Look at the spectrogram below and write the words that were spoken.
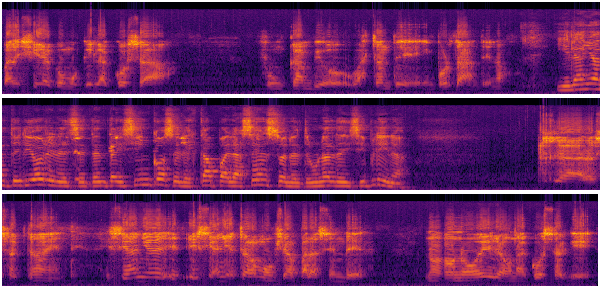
pareciera como que la cosa fue un cambio bastante importante, ¿no? Y el año anterior, en el 75, se le escapa el ascenso en el Tribunal de Disciplina. Claro, exactamente. Ese año, ese año estábamos ya para ascender. No, no era una cosa que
